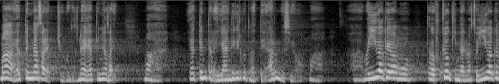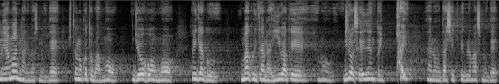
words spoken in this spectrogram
まあやってみなされっていうことですね。やってみなさい。まあやってみたら意外にできることだってあるんですよ。まあ、まあ言い訳はもうだから不況期になりますと言い訳の山になりますので人の言葉も情報もとにかくうまくいかない言い訳もう理路整然といっぱいあの出してきてくれますので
